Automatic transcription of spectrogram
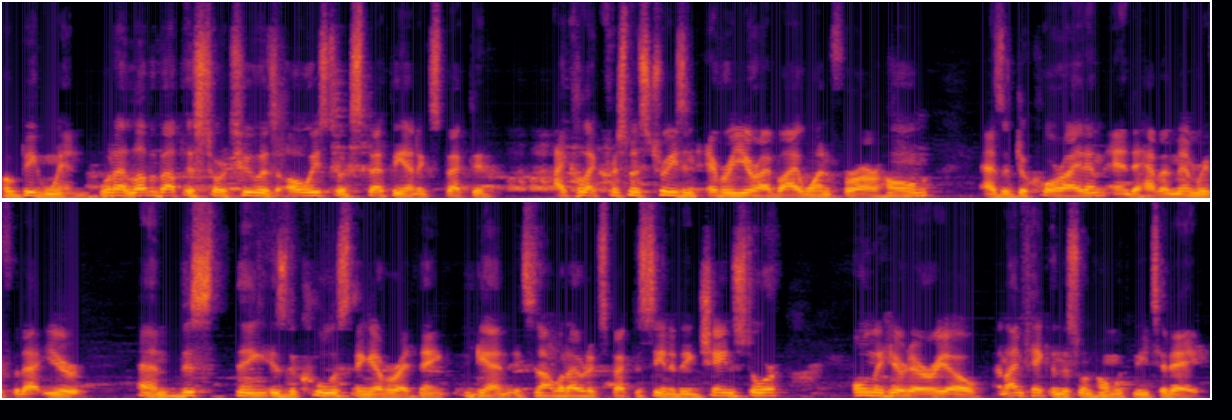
a big win. What I love about this store too is always to expect the unexpected. I collect Christmas trees and every year I buy one for our home as a decor item and to have a memory for that year. And this thing is the coolest thing ever, I think. Again, it's not what I would expect to see in a big chain store, only here at Aereo, and I'm taking this one home with me today.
